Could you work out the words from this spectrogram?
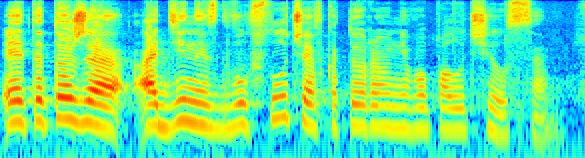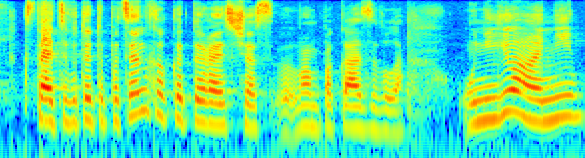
это тоже один из двух случаев, который у него получился. Кстати, вот эта пациентка, которая я сейчас вам показывала, у нее они,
